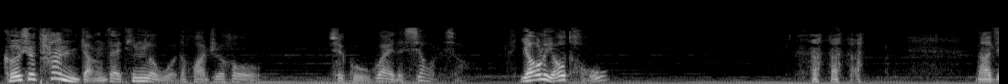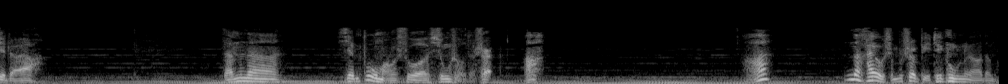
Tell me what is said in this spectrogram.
可是探长在听了我的话之后，却古怪的笑了笑，摇了摇头，哈哈哈。那记者啊，咱们呢，先不忙说凶手的事儿啊啊，那还有什么事比这更重要的吗？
